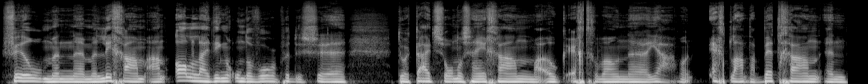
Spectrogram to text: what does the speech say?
Veel mijn, eh, mijn lichaam aan allerlei dingen onderworpen. Dus eh, door tijdzones heen gaan, maar ook echt gewoon, eh, ja, gewoon echt laat naar bed gaan. En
